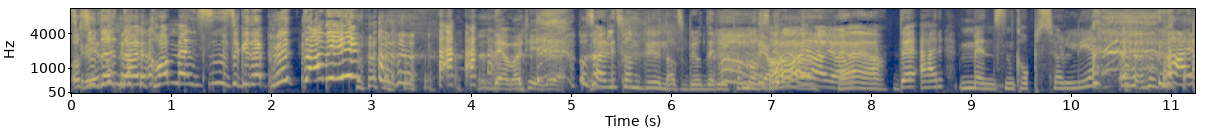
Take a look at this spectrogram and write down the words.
Og så den dagen kom mensen, så kunne jeg putte den i! Det var tidlig, det. Og så er det litt sånn bunadsbroderi på den også. Ja, ja, ja. ja, ja. Det er mensenkoppsølje. Nei,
